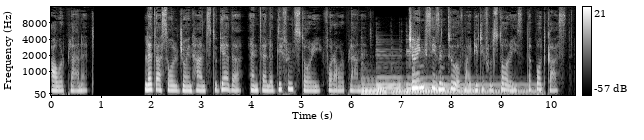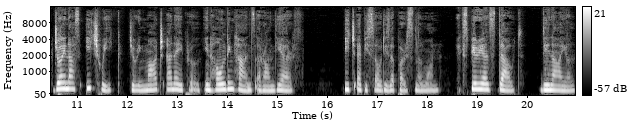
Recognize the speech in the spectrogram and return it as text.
our planet. Let us all join hands together and tell a different story for our planet. During season two of My Beautiful Stories, the podcast, join us each week during March and April in holding hands around the earth. Each episode is a personal one. Experience doubt, denial,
